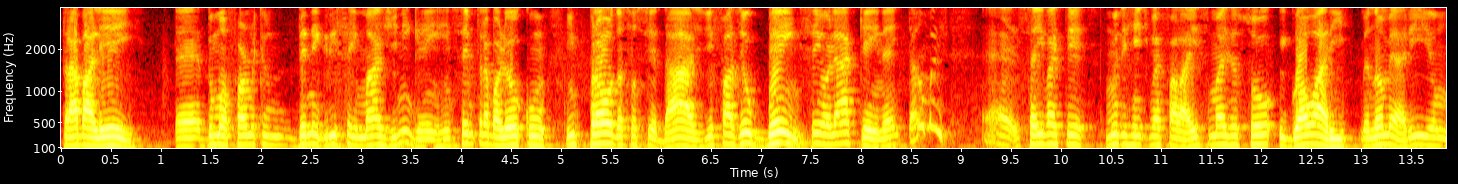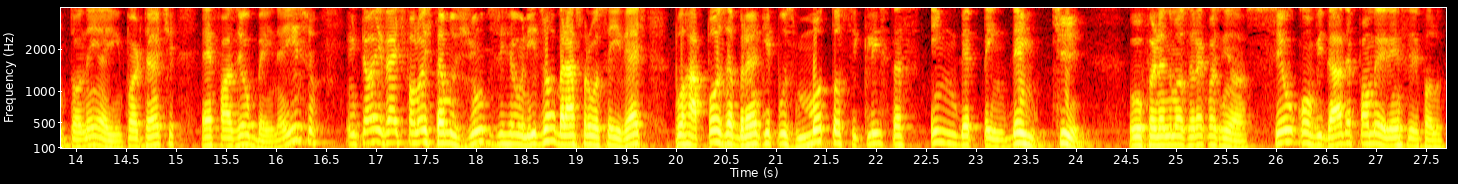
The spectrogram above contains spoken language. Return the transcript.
trabalhei é, de uma forma que não denegrisse a imagem de ninguém. A gente sempre trabalhou com em prol da sociedade, de fazer o bem, sem olhar a quem, né? Então, mas é, isso aí vai ter muita gente que vai falar isso, mas eu sou igual a Ari. Meu nome é Ari eu não tô nem aí. O importante é fazer o bem, não é isso? Então a Ivete falou, estamos juntos e reunidos. Um abraço para você, Ivete, por Raposa Branca e pros motociclistas independente. O Fernando Mazurek falou assim, ó, seu convidado é palmeirense, ele falou.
